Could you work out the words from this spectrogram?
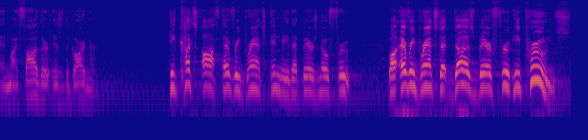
and my Father is the gardener. He cuts off every branch in me that bears no fruit while every branch that does bear fruit, he prunes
